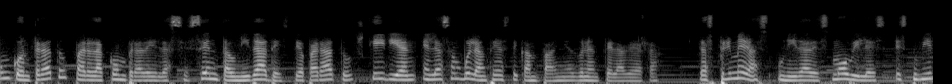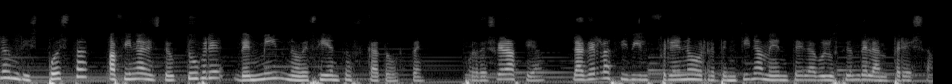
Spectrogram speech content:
un contrato para la compra de las 60 unidades de aparatos que irían en las ambulancias de campaña durante la guerra. Las primeras unidades móviles estuvieron dispuestas a finales de octubre de 1914. Por desgracia, la guerra civil frenó repentinamente la evolución de la empresa.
